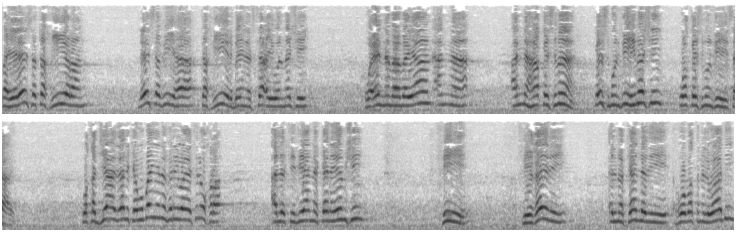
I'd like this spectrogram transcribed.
فهي ليس تخييرا ليس فيها تخيير بين السعي والمشي وإنما بيان أن أنها قسمان قسم فيه مشي وقسم فيه سعي. وقد جاء ذلك مبينا في الرواية الأخرى التي فيها أنه كان يمشي في في غير المكان الذي هو بطن الوادي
